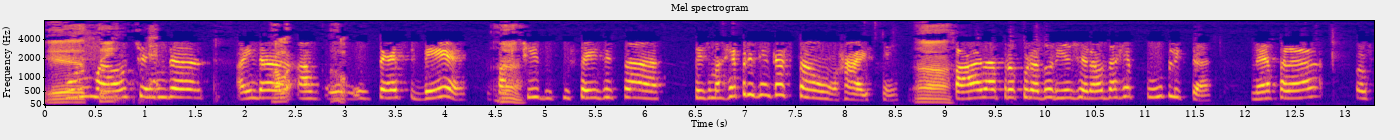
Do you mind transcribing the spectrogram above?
É, puro tem... malte ainda, ainda Fala... a, o, o, PSB, o partido, que fez essa fez uma representação, Heisen, ah. para a Procuradoria-Geral da República, né, para,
